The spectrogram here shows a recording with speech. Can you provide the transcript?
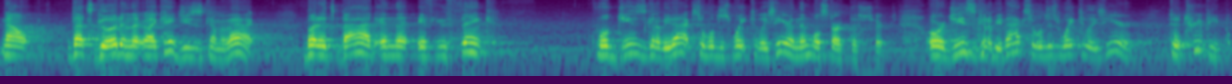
Now, that's good, and they're like, hey, Jesus is coming back. But it's bad in that if you think, well, Jesus is going to be back, so we'll just wait till he's here and then we'll start this church. Or Jesus is going to be back, so we'll just wait till he's here to treat people.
